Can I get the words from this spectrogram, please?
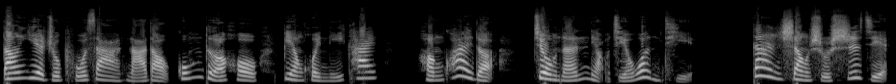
当业主菩萨拿到功德后，便会离开，很快的就能了结问题。但上述师姐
